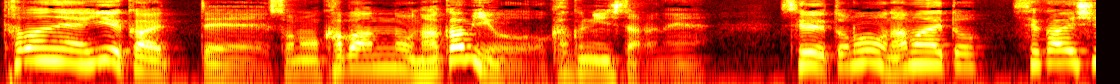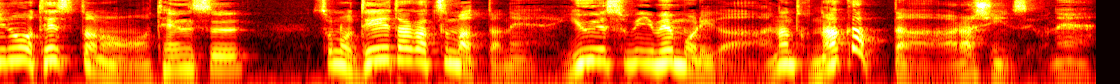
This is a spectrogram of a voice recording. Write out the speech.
ただね、家帰って、そのカバンの中身を確認したらね、生徒の名前と世界史のテストの点数、そのデータが詰まったね、USB メモリがなんとなかったらしいんですよね。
